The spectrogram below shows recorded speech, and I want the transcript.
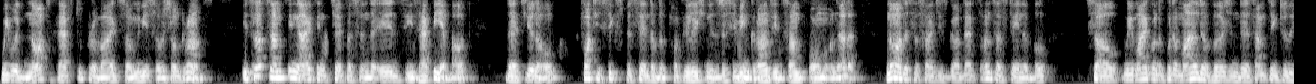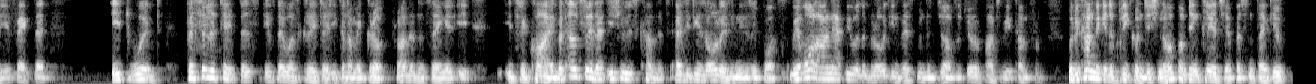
we would not have to provide so many social grants. It's not something I think, Chairperson, the ANC is happy about that, you know, 46% of the population is receiving grants in some form or another. No other society's got that. It's unsustainable. So we might want to put a milder version there, something to the effect that it would facilitate this if there was greater economic growth, rather than saying it, it's required. But elsewhere, that issue is covered, as it is always in these reports. We're all unhappy with the growth, investment, and jobs, whichever party we come from. But we can't make it a precondition. I hope I'm being clear, Chairperson. Thank you.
